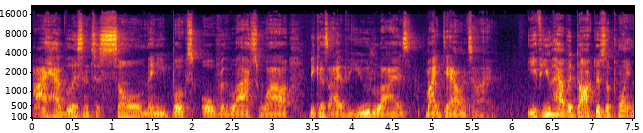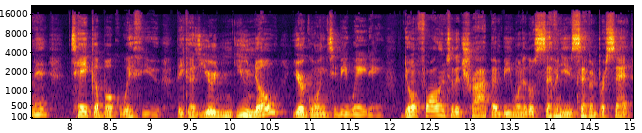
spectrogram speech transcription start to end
I have listened to so many books over the last while because I've utilized my downtime. If you have a doctor's appointment, take a book with you because you're you know you're going to be waiting. Don't fall into the trap and be one of those 77%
